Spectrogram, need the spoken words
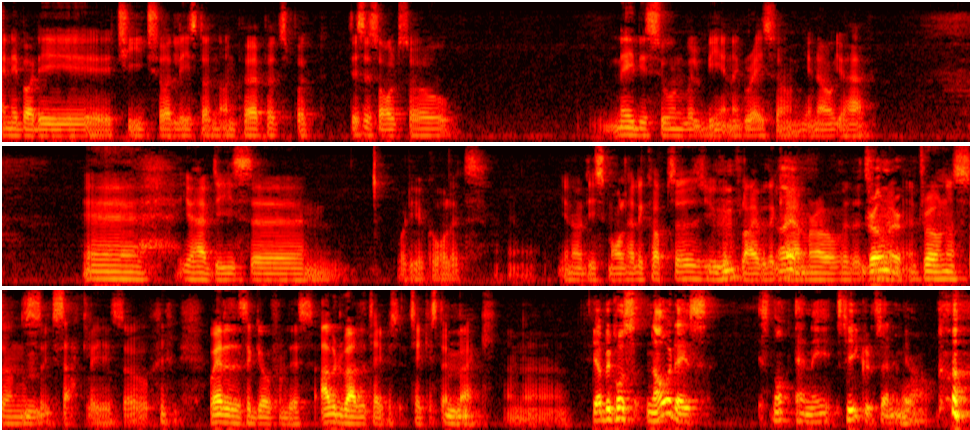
anybody cheats or at least on, on purpose. But this is also maybe soon will be in a gray zone. You know, you have uh, you have these um, what do you call it? Uh, you know these small helicopters you mm-hmm. can fly with a camera oh, yeah. over the droner droners and mm. exactly so where does it go from this i would rather take a, take a step mm. back and, uh, yeah because nowadays it's not any secrets anymore no.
